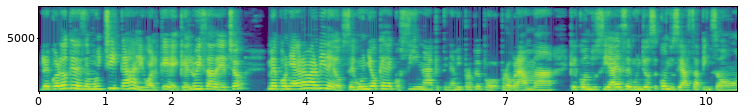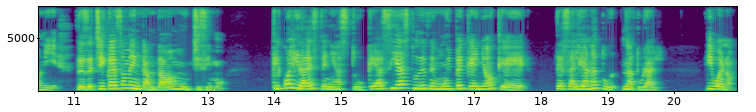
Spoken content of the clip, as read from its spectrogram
Recuerdo que desde muy chica, al igual que, que Luisa de hecho, me ponía a grabar videos, según yo que de cocina, que tenía mi propio programa, que conducía, según yo conducía a Sapping y desde chica eso me encantaba muchísimo. ¿Qué cualidades tenías tú? ¿Qué hacías tú desde muy pequeño que te salía natural? Y bueno,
